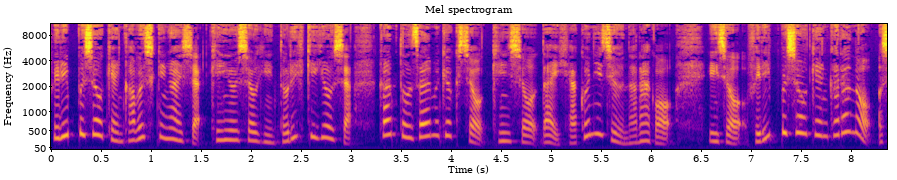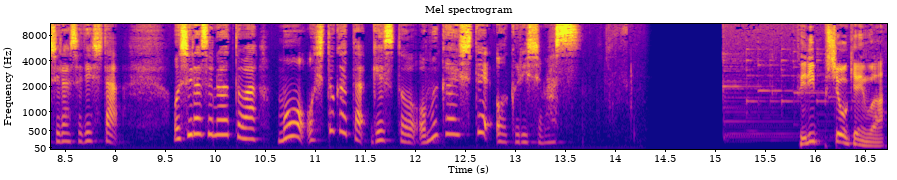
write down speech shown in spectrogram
フィリップ証券株式会社、金融商品取引業者、関東財務局長、金賞第127号。以上、フィリップ証券からのお知らせでした。お知らせの後は、もうお一方ゲストをお迎えしてお送りします。フィリップ証券は、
